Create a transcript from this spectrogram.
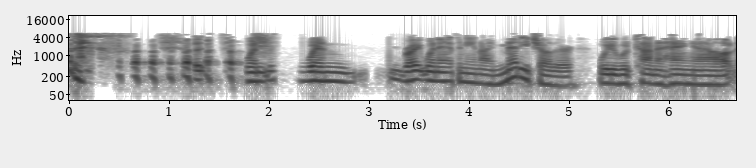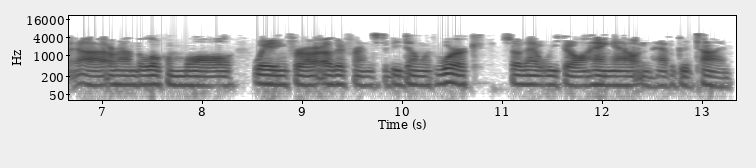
when when right when Anthony and I met each other, we would kind of hang out uh, around the local mall, waiting for our other friends to be done with work, so that we could all hang out and have a good time.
